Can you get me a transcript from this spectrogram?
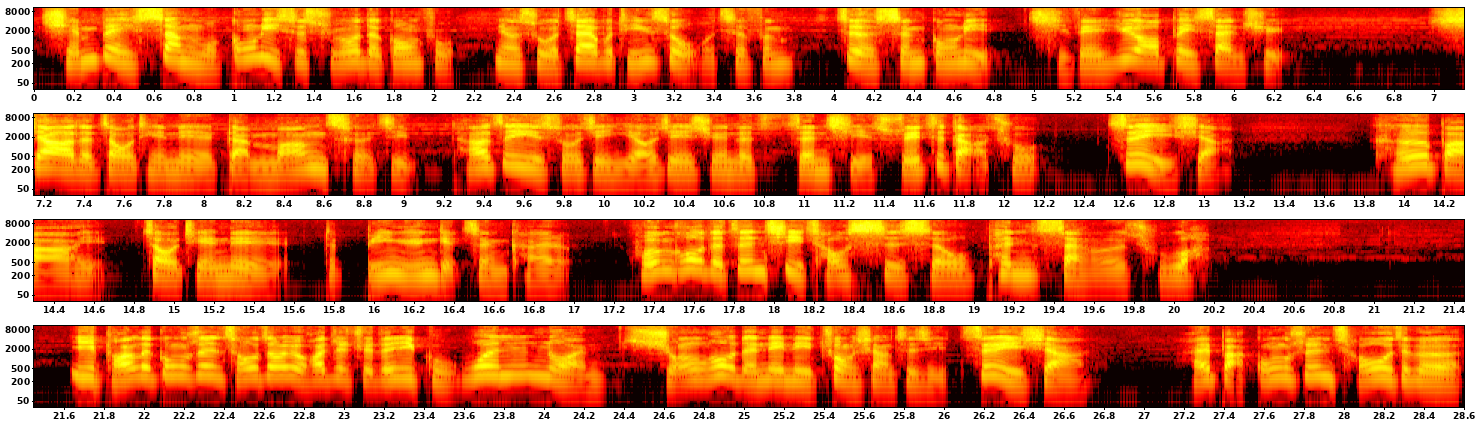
前辈上我功力时所用的功夫。要是我再不停手，我这分这身功力岂非又要被散去？”吓得赵天烈赶忙扯劲，他这一收劲，姚建轩的真气随之打出，这一下可把赵天烈的冰云给震开了，浑厚的真气朝四周喷散而出啊！一旁的公孙仇赵月华就觉得一股温暖雄厚的内力撞向自己，这一下还把公孙仇这个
